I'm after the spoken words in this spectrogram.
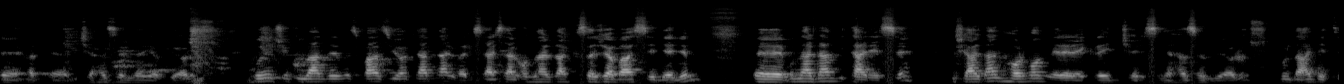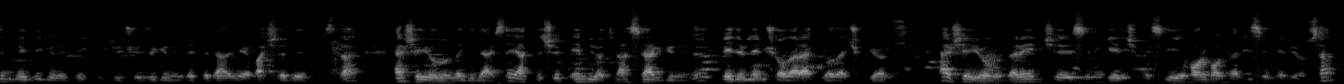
e, e, içi hazırlığı yapıyoruz. Bunun için kullandığımız bazı yöntemler var. İstersen onlardan kısaca bahsedelim. Ee, bunlardan bir tanesi dışarıdan hormon vererek rahim içerisine hazırlıyoruz. Burada adetin belli gününde, ikinci, üçüncü gününde tedaviye başladığımızda her şey yolunda giderse yaklaşık embriyo transfer gününü belirlemiş olarak yola çıkıyoruz. Her şey yolunda, rahim içerisinin gelişmesi hormonlar izin veriyorsa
